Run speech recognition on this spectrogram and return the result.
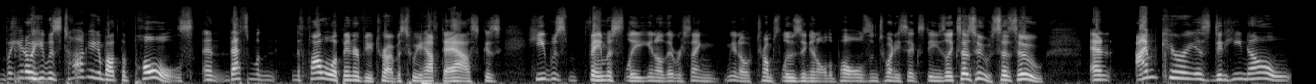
but you know, he was talking about the polls, and that's when the follow-up interview, Travis, we have to ask is he was famously, you know, they were saying, you know, Trump's losing in all the polls in 2016. He's like, "says who? Says who?" And I'm curious, did he know,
